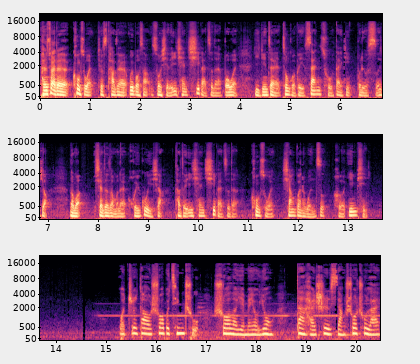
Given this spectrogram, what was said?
彭帅的控诉文，就是他在微博上所写的一千七百字的博文，已经在中国被删除殆尽，不留死角。那么，现在让我们来回顾一下他这一千七百字的控诉文相关的文字和音频。我知道说不清楚，说了也没有用，但还是想说出来。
